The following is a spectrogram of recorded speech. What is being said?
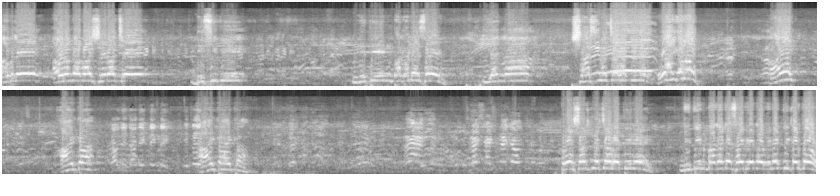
आपले औरंगाबाद शहराचे डीसीपी नितीन बागडे साहेब यांना शासनाच्या वतीने हे ऐका ऐका. ऐका. ऐका प्रशासनाच्या वतीने नितीन बागाटे साहेब यांना विनंती करतो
